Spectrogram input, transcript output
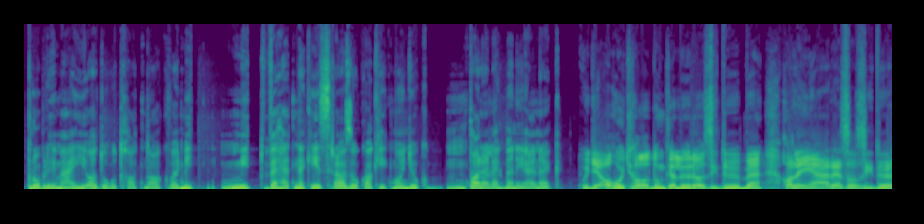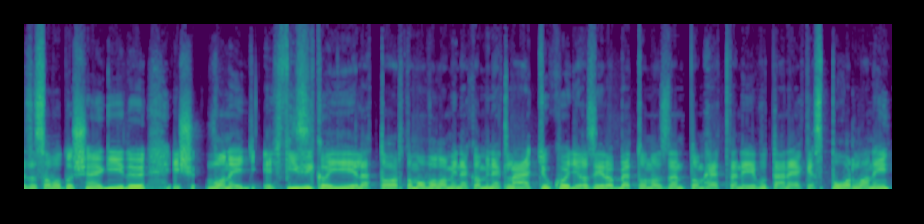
problémái adódhatnak, vagy mit, mit vehetnek észre azok, akik mondjuk panelekben élnek? Ugye ahogy haladunk előre az időbe, ha lejár ez az idő, ez a szavatossági idő, és van egy, egy fizikai élettartama valaminek, aminek látjuk, hogy azért a beton az nem tudom, 70 év után elkezd porlani,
